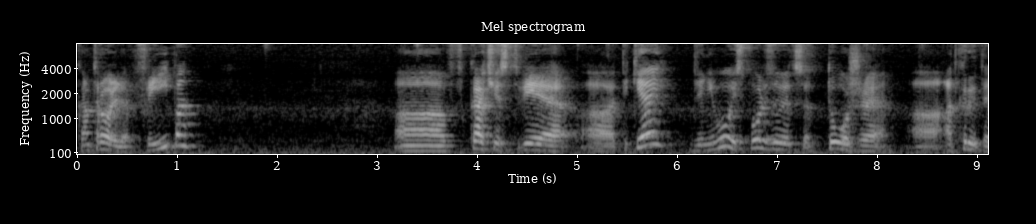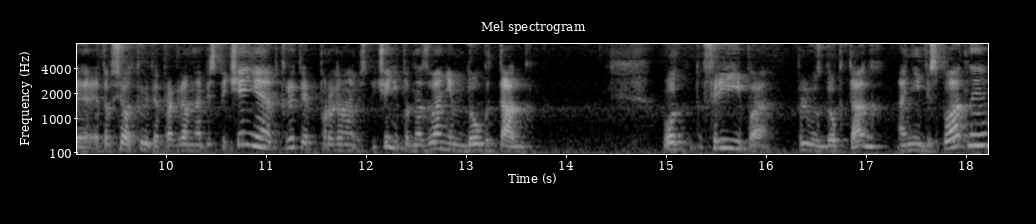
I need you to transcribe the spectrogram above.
контроллер FreeIPA. А, в качестве а, PKI для него используется тоже открытое, это все открытое программное обеспечение, открытое программное обеспечение под названием DogTag. Вот FreeIPA плюс DogTag, они бесплатные,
